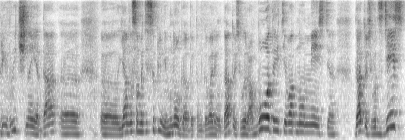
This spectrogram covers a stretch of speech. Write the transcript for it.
привычное, да, э, э, я на самодисциплине много об этом говорил, да, то есть вы работаете в одном месте, да, то есть вот здесь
